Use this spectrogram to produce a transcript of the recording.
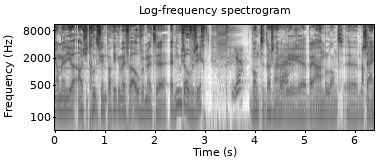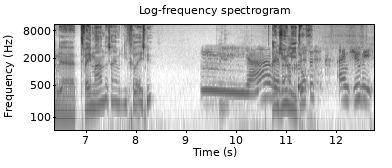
Nou als je het goed vindt pak ik hem even over met eh, het nieuwsoverzicht. Ja, Want daar zijn we weer eh, bij aanbeland. Eh, we zijn twee maanden zijn we er niet geweest nu. Mm, ja. Eind juli, augustus. Eind juli.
